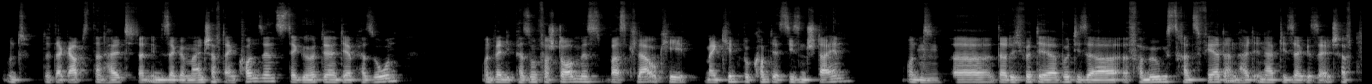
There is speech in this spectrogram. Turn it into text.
Und da, gab es dann halt dann in dieser Gemeinschaft einen Konsens, der gehört der, der Person. Und wenn die Person verstorben ist, war es klar, okay, mein Kind bekommt jetzt diesen Stein und mhm. äh, dadurch wird der, wird dieser Vermögenstransfer dann halt innerhalb dieser Gesellschaft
